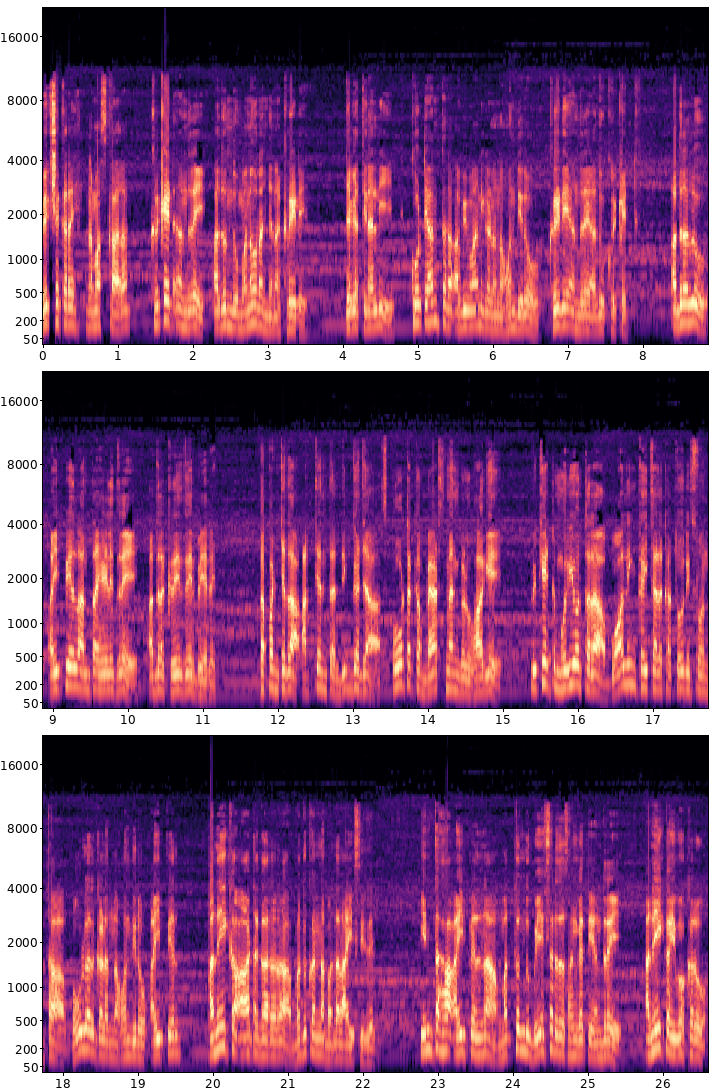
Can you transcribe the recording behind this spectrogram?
ವೀಕ್ಷಕರೇ, ನಮಸ್ಕಾರ. ಕ್ರಿಕೆಟ್ ಅಂದ್ರೆ ಅದೊಂದು ಮನೋರಂಜನಾ ಕ್ರೀಡೆ. ಜಗತ್ತಿನಲ್ಲಿ ಕೋಟ್ಯಾಂತರ ಅಭಿಮಾನಿಗಳನ್ನು ಹೊಂದಿರೋ ಕ್ರೀಡೆ ಅಂದ್ರೆ ಅದು ಕ್ರಿಕೆಟ್. ಅದರಲ್ಲೂ ಐ ಪಿ ಎಲ್ ಅಂತ ಹೇಳಿದ್ರೆ ಅದರ ಕ್ರೇಜೇ ಬೇರೆ. ಪ್ರಪಂಚದ ಅತ್ಯಂತ ದಿಗ್ಗಜ ಸ್ಫೋಟಕ ಬ್ಯಾಟ್ಸ್ಮನ್ಗಳು ಹಾಗೆ ವಿಕೆಟ್ ಮುರಿಯೋ ತರ ಬೌಲಿಂಗ್ ಕೈಚಳಕ ತೋರಿಸುವಂತ ಬೌಲರ್ಗಳನ್ನು ಹೊಂದಿರೋ ಐ ಪಿ ಎಲ್ ಅನೇಕ ಆಟಗಾರರ ಬದುಕನ್ನ ಬದಲಾಯಿಸಿದೆ. ಇಂತಹ ಐ ಪಿ ಎಲ್ನ ಮತ್ತೊಂದು ಬೇಸರದ ಸಂಗತಿ ಅಂದ್ರೆ ಅನೇಕ ಯುವಕರು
